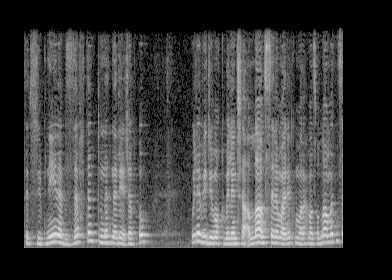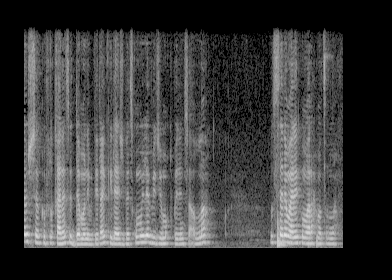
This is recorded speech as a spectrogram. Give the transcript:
تتجي بنينة بزاف. تنتمنى تنال إعجابكم. وإلى فيديو مقبل إن شاء الله. والسلام عليكم ورحمة الله. وما تنساوش تشتركوا في القناة ودعموني بدلايك إلى عجبتكم. وإلى فيديو مقبل إن شاء الله. والسلام عليكم ورحمة الله.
